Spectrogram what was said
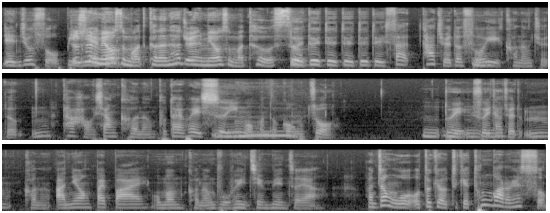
研究所毕业的，就是没有什么，可能他觉得你没有什么特色。对对对对对对，他他觉得，所以可能觉得，嗯，他好像可能不太会适应我们的工作，嗯，对，嗯所以他嗯觉得，嗯，可能安녕拜拜，我们可能不会见面这样。反正我어떻게어떻게통과를했어，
